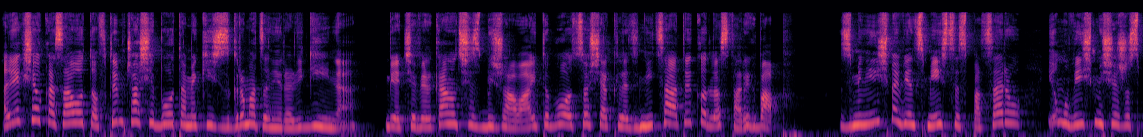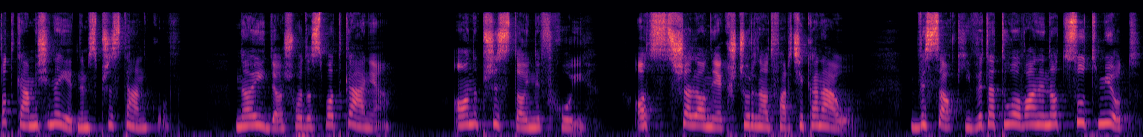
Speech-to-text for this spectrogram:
ale jak się okazało, to w tym czasie było tam jakieś zgromadzenie religijne. Wiecie, Wielkanoc się zbliżała i to było coś jak lednica, tylko dla starych bab. Zmieniliśmy więc miejsce spaceru i umówiliśmy się, że spotkamy się na jednym z przystanków. No i doszło do spotkania. On przystojny w chuj. Odstrzelony jak szczur na otwarcie kanału. Wysoki, wytatuowany no cud miód.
